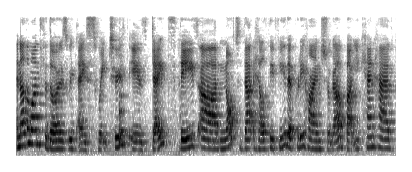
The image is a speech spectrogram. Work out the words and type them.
Another one for those with a sweet tooth is dates. These are not that healthy for you. They're pretty high in sugar, but you can have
